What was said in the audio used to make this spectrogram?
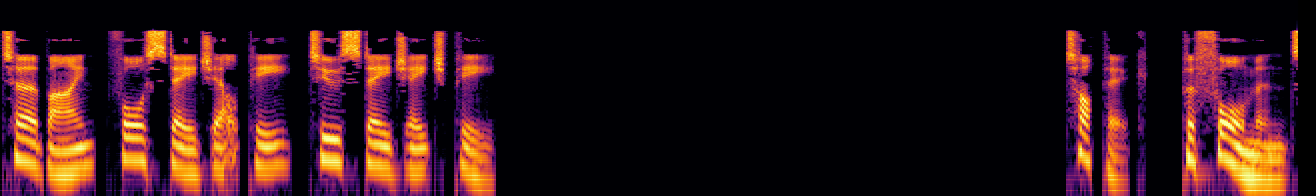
Turbine, 4-stage LP, 2-stage HP Performance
